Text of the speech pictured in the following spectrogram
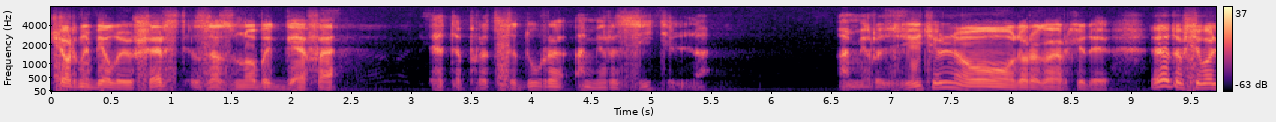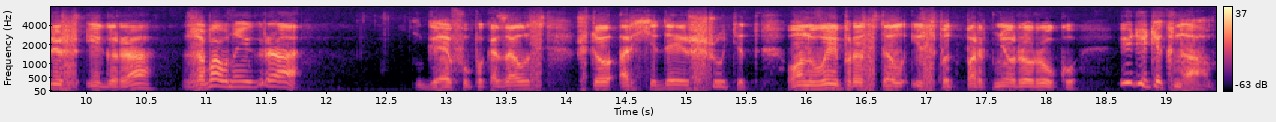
черно-белую шерсть зазнобы Гефа. Эта процедура омерзительна. Омерзительно, о, дорогая орхидея. Это всего лишь игра Забавная игра. Гэфу показалось, что орхидея шутит. Он выпростал из-под партнера руку. Идите к нам.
